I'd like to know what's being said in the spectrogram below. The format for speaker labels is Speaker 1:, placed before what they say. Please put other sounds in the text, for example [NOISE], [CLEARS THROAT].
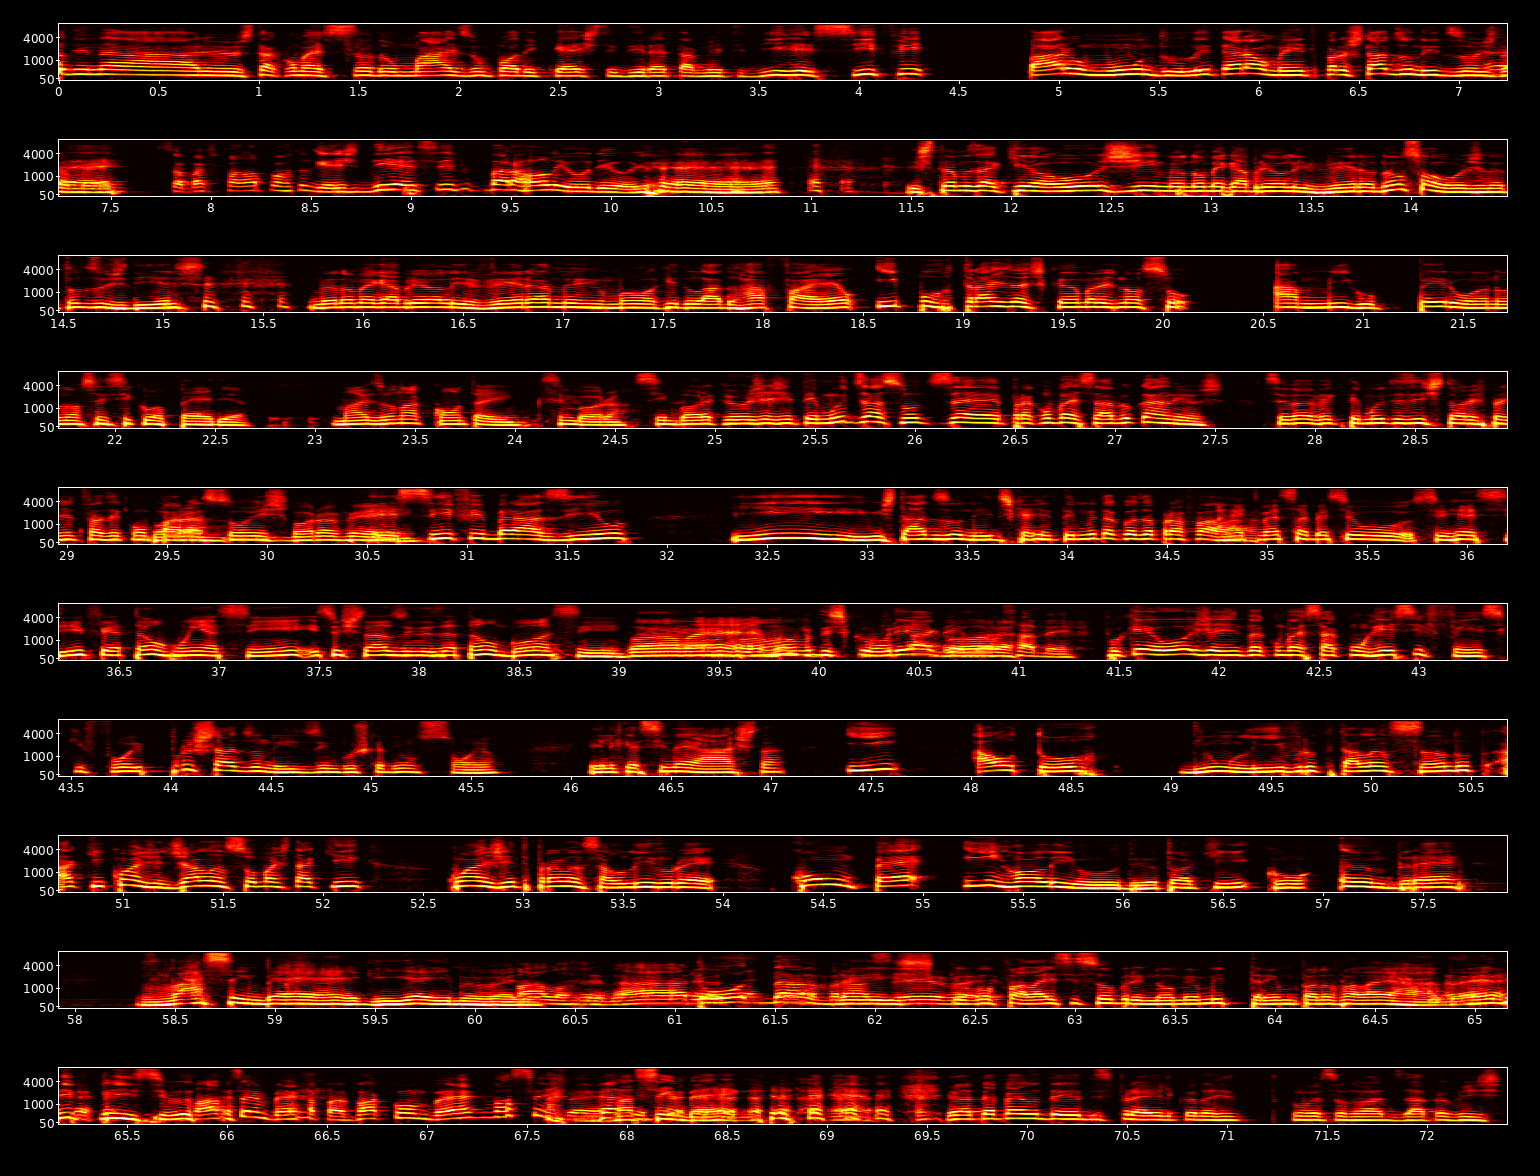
Speaker 1: Fala, ordinários! Está começando mais um podcast diretamente de Recife para o mundo, literalmente, para os Estados Unidos hoje também.
Speaker 2: É, só basta falar português. De Recife para Hollywood hoje.
Speaker 1: É. [LAUGHS] Estamos aqui, ó, hoje. Meu nome é Gabriel Oliveira, não só hoje, né? Todos os dias. [LAUGHS] meu nome é Gabriel Oliveira, meu irmão aqui do lado, Rafael, e por trás das câmeras, nosso amigo peruano, nossa enciclopédia.
Speaker 3: Mais um na conta aí, simbora.
Speaker 1: Simbora que hoje a gente tem muitos assuntos é, para conversar, viu, Carlinhos? Você vai ver que tem muitas histórias pra gente fazer comparações.
Speaker 3: bora ver aí.
Speaker 1: Recife, Brasil e Estados Unidos, que a gente tem muita coisa pra falar.
Speaker 3: A gente vai saber se, o, se Recife é tão ruim assim e se os Estados Unidos é tão bom assim.
Speaker 1: Vamos, é,
Speaker 3: Vamos-
Speaker 1: vamos descobrir
Speaker 2: vamos saber,
Speaker 1: agora.
Speaker 2: vamos saber.
Speaker 1: Porque hoje a gente vai conversar com um recifense que foi para os Estados Unidos em busca de um sonho. Ele que é cineasta e autor de um livro que está lançando aqui com a gente. Já lançou, mas está aqui com a gente para lançar. O livro é Com um Pé em Hollywood. Eu tô aqui com André Vassenberg. E aí, meu velho?
Speaker 4: Fala, ordinários.
Speaker 1: Toda
Speaker 4: É um
Speaker 1: vez
Speaker 4: prazer,
Speaker 1: que eu
Speaker 4: velho.
Speaker 1: vou falar esse sobrenome, eu me tremo para não falar errado. É difícil. [LAUGHS]
Speaker 4: Vassenberg, rapaz. Vaconberg, Vassenberg.
Speaker 2: Vassenberg.
Speaker 1: Eu até perguntei, eu disse pra ele quando a gente conversou no WhatsApp, eu fiz.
